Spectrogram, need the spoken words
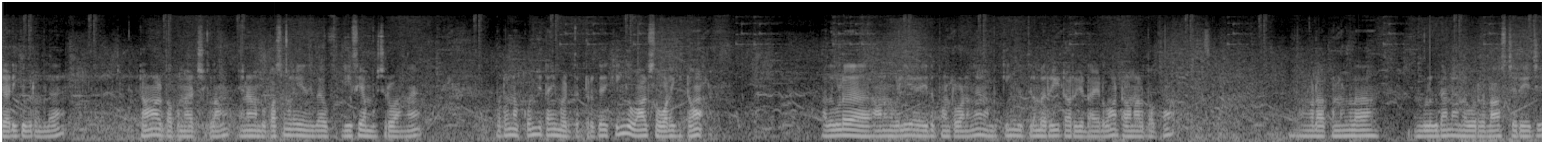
டேமேஜ் அடிக்க விரும்பல. டவுனால் பக்கமாக அடிச்சுக்கலாம். ஏன்னா நம்ம பசங்களையும் இதை ஈஸியாக முடிச்சிருவாங்க. பட் ஆனால் கொஞ்சம் டைம் எடுத்துகிட்ருக்கு கிங் வால்ஸை உடைக்கிட்டோம். அதுக்குள்ளே அவனுங்க வெளியே இது பண்ணுறவானுங்க நம்ம கிங் திரும்ப ரீடார்கெட் ஆகிடுவான் டவுனால் பக்கம். அவங்களா பண்ணுங்களா? உங்களுக்கு தானே அந்த ஒரு லாஸ்ட் ரேஜ்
